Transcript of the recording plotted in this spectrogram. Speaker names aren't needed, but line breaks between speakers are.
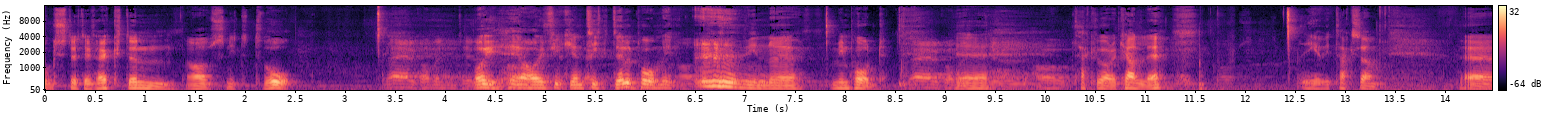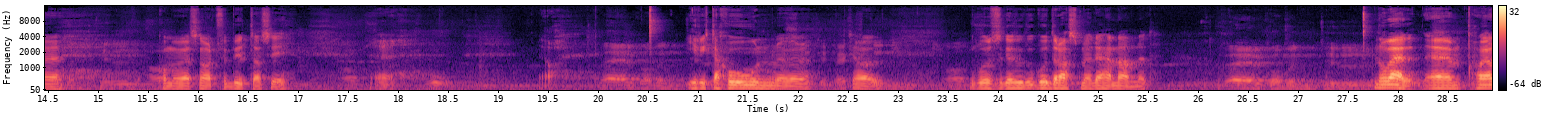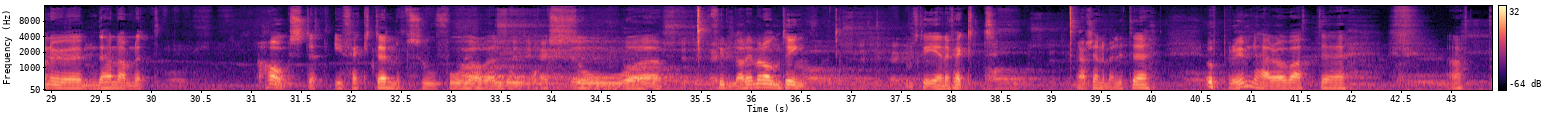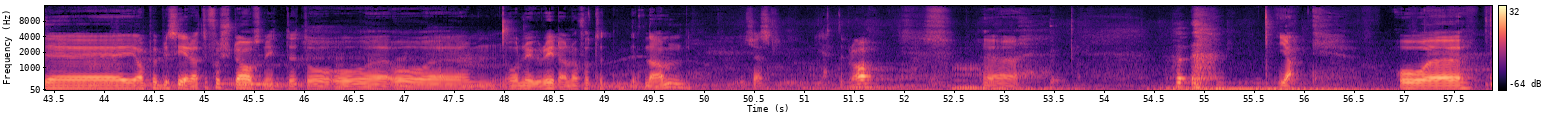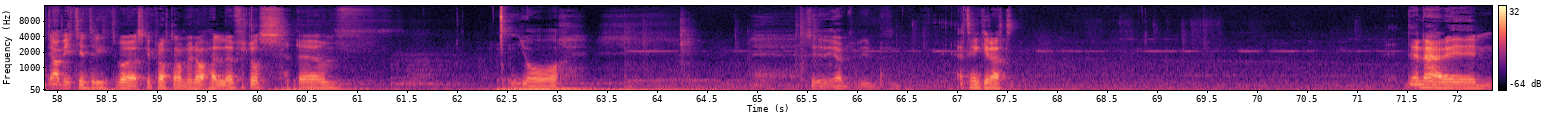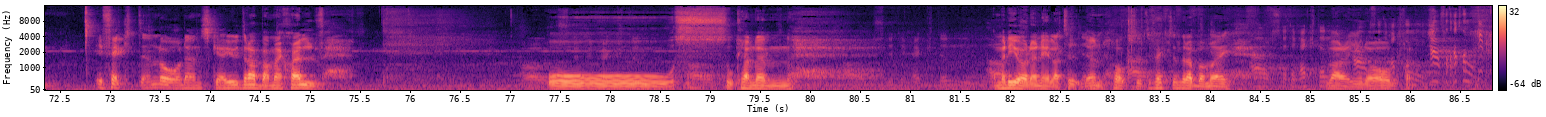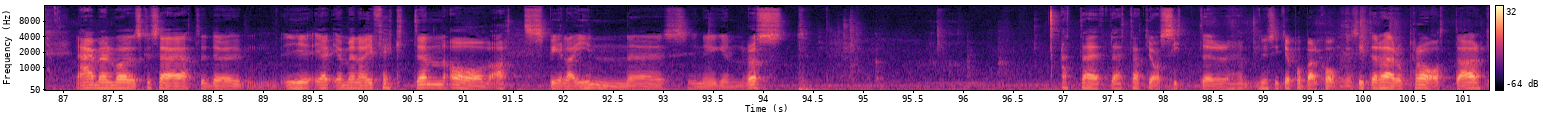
Hagstedt-effekten avsnitt 2.
Välkommen till...
Oj, jag fick en titel på min, min, min podd. Eh, tack vare Kalle. Evigt tacksam. Eh, kommer väl snart förbytas i eh, ja, irritation över att jag går, ska gå och dras med det här namnet.
Välkommen till...
Nåväl, eh, har jag nu eh, det här namnet Hagstedt-effekten så får jag väl då också eh, fylla det med någonting. Som ska ge en effekt. Jag känner mig lite upprymd här av att eh, att eh, jag har publicerat det första avsnittet och, och, och, eh, och nu redan har fått ett, ett namn. Det känns jättebra. Eh, ja. Och eh, jag vet inte riktigt vad jag ska prata om idag heller förstås. Ehm, jag, jag... Jag tänker att... Den här eh, effekten då, den ska ju drabba mig själv. Och så kan den... Ja, men det gör den hela tiden. Hagstedt-effekten drabbar mig varje dag faktiskt. Nej men vad jag ska säga är att det, jag, jag menar effekten av att spela in eh, sin egen röst. Att, det, att jag sitter, nu sitter jag på balkongen, sitter här och pratar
